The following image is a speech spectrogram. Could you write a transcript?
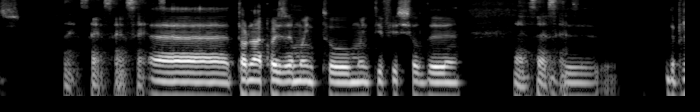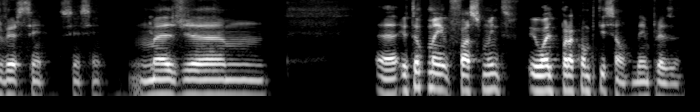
sim, sim, sim, sim, uh, torna a coisa muito, muito difícil de, de, de, prever, sim, sim, sim. Mas um, eu também faço muito, eu olho para a competição da empresa,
